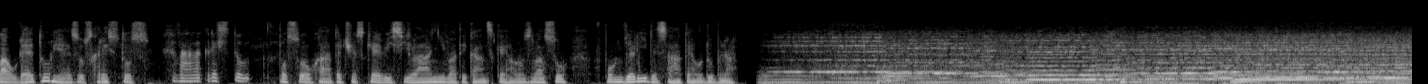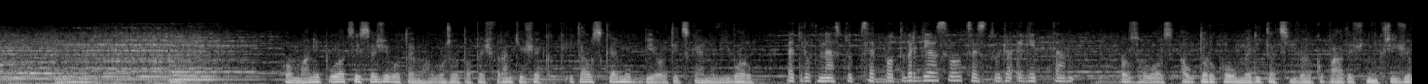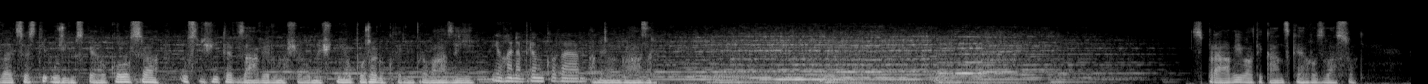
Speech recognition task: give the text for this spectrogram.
Laudetur Jezus Christus. Chvála Kristu. Posloucháte české vysílání Vatikánského rozhlasu v pondělí 10. dubna. O manipulaci se životem hovořil papež František k italskému bioetickému výboru. Petrův nástupce potvrdil svou cestu do Egypta. Rozhovor s autorkou meditací velkopáteční křížové cesty u římského kolosa uslyšíte v závěru našeho dnešního pořadu, kterým provázejí Johana Bromková a Milan Glázer. Zprávy vatikánského rozhlasu.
